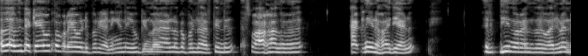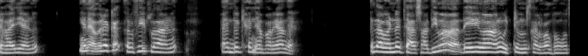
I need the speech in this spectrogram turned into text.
അത് അതിന്റെ കേമത്വം പറയാൻ വേണ്ടി പറയുകയാണ്. ഇങ്ങനെ യോഗ്യന്മാരാളിലൊക്കെ പണ്ട് നടത്തിയിട്ടുണ്ട് സ്വാഹ എന്ന് പറയുന്നത് അഗ്നിയുടെ ഭാര്യയാണ്. വൃദ്ധി എന്ന് പറയുന്നത് വരുണന്റെ ഭാര്യയാണ്. ഇങ്ങനെ അവരൊക്കെ നിർത്തിയിട്ടുള്ളതാണ്. എന്തൊക്കെയാണ് ഞാൻ പറയാന്ന് എന്താ വേണ്ടത് സതിമാ ദേവിമാർ ഉറ്റും സർവഭൂത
